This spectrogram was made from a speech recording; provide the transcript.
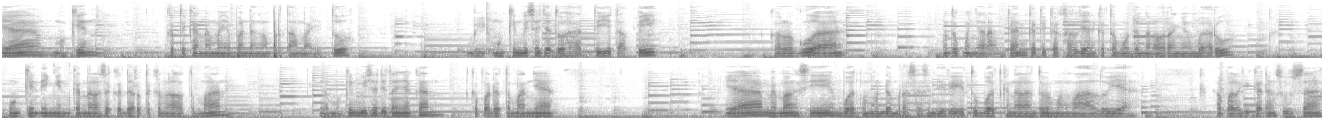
Ya, mungkin ketika namanya pandangan pertama itu mungkin bisa jatuh hati, tapi kalau gua untuk menyarankan ketika kalian ketemu dengan orang yang baru, mungkin ingin kenal sekedar terkenal teman, ya mungkin bisa ditanyakan kepada temannya Ya memang sih buat memendam rasa sendiri itu buat kenalan tuh memang malu ya. Apalagi kadang susah.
